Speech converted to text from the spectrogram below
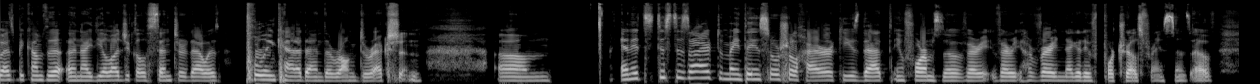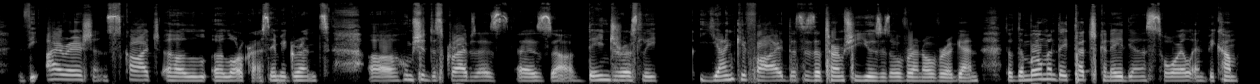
US becomes a, an ideological center that was pulling Canada in the wrong direction. Um, and it's this desire to maintain social hierarchies that informs the very, very, very negative portrayals, for instance, of the Irish and Scotch uh, lower class immigrants, uh, whom she describes as as uh, dangerously Yankified. This is a term she uses over and over again. So the moment they touch Canadian soil and become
